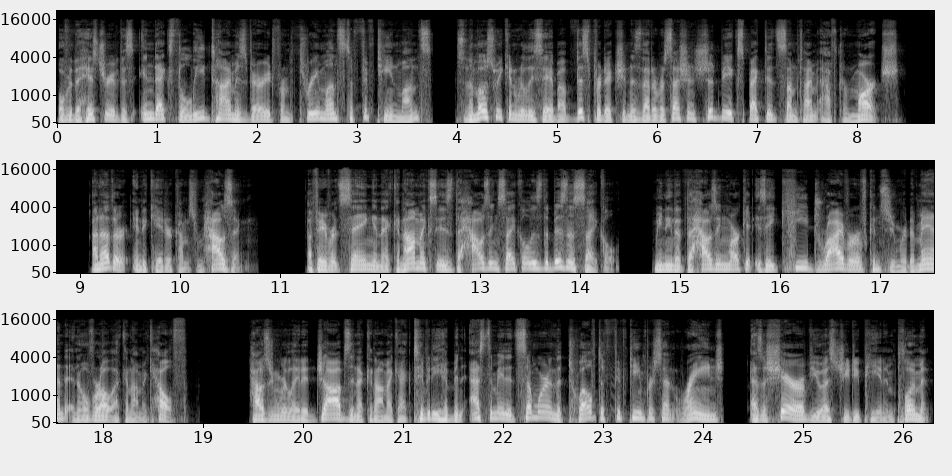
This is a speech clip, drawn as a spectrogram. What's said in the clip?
Over the history of this index, the lead time has varied from 3 months to 15 months, so the most we can really say about this prediction is that a recession should be expected sometime after March. Another indicator comes from housing. A favorite saying in economics is the housing cycle is the business cycle, meaning that the housing market is a key driver of consumer demand and overall economic health. Housing related jobs and economic activity have been estimated somewhere in the 12 to 15% range as a share of US GDP and employment.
